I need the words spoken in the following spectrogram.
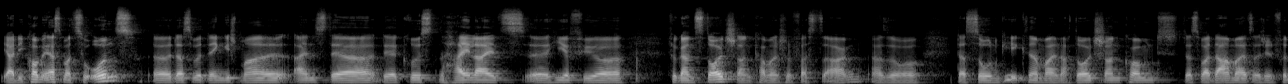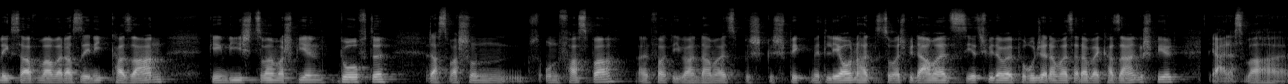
ja, die kommen erstmal zu uns. Äh, das wird, denke ich mal, eines der, der größten Highlights äh, hier für, für ganz Deutschland, kann man schon fast sagen. Also, dass so ein Gegner mal nach Deutschland kommt, das war damals, als ich in Friedrichshafen war, war das Zenit Kasan, gegen die ich zweimal spielen durfte. Das war schon unfassbar. Einfach, die waren damals gespickt mit Leon, hat zum Beispiel damals, jetzt wieder bei Perugia, damals hat er bei Kasan gespielt. Ja, das war,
